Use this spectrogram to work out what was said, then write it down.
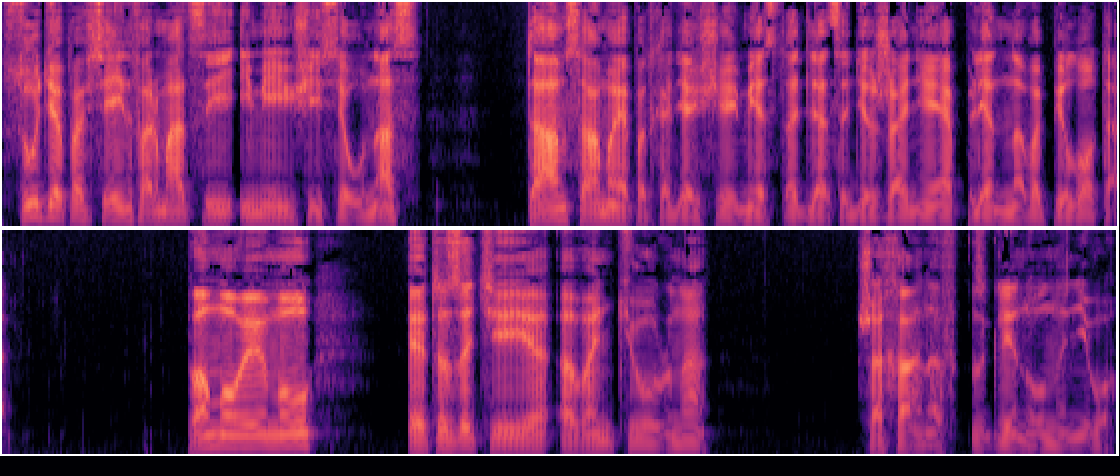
Судя по всей информации, имеющейся у нас, там самое подходящее место для содержания пленного пилота. По-моему, эта затея авантюрна. Шаханов взглянул на него.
